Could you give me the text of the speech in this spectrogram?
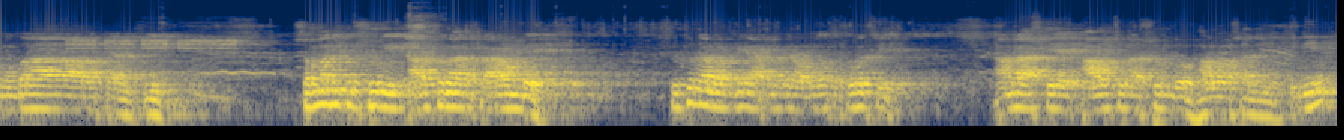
مباركا فيه সম্মানিত সুরী আলোচনার প্রারম্ভে সূচনা লগ্নে আপনাদের অবগত করেছি আমরা আজকে আলোচনা শুনব ভালোবাসা নিয়ে। নিয়ে?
